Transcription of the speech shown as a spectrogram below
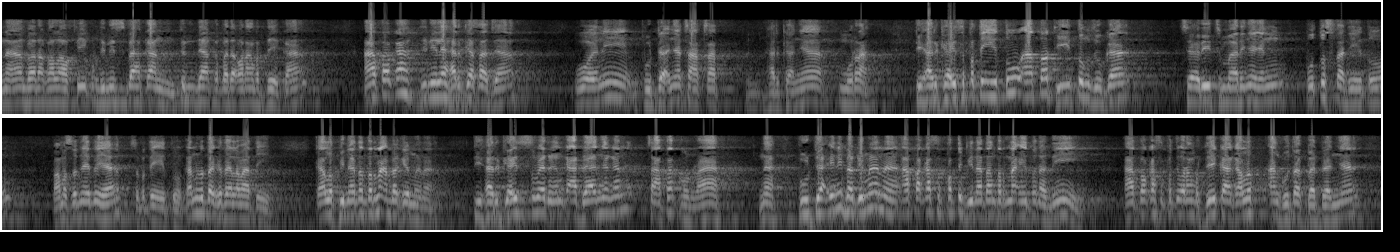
na'am barakallahu fikum dinisbahkan denda kepada orang merdeka Ataukah dinilai harga saja? Wah ini budaknya cacat, harganya murah. Dihargai seperti itu atau dihitung juga jari jemarinya yang putus tadi itu? Apa maksudnya itu ya? Seperti itu. Kan kita kita lewati. Kalau binatang ternak bagaimana? Dihargai sesuai dengan keadaannya kan catat murah. Nah, budak ini bagaimana? Apakah seperti binatang ternak itu tadi? Ataukah seperti orang merdeka kalau anggota badannya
